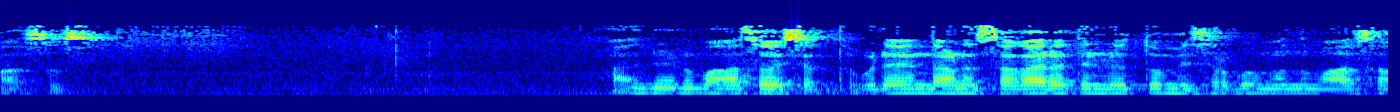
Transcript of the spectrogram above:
വാസസ്. അതിനാണ് വാസക ശബ്ദം. ഇവിടെ എന്താണ് സകാരത്തിന്റെ ത്വം വിസർഗം വാസക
